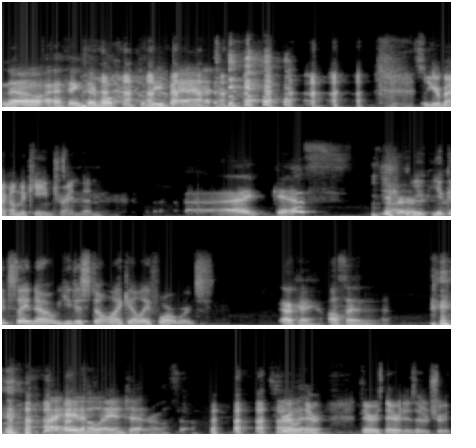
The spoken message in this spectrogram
no, I think they're both equally bad. so you're back on the Keane train then. I guess. Sure. You, you could say no. You just don't like LA forwards. Okay, I'll say that. I hate LA in general, so. Screw oh, there, there's there it is. The truth.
